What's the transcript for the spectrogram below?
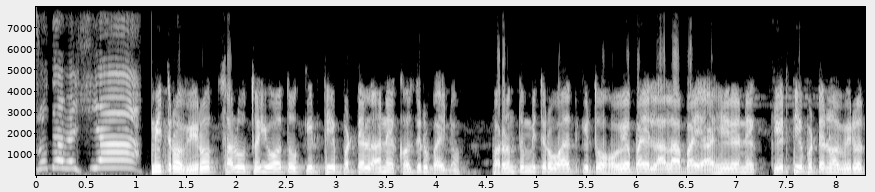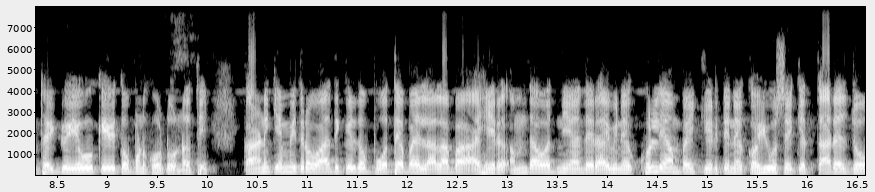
શોધે, વૈશ્યા. મિત્રો, વિરોધ ચાલુ થયો હતો, કીર્તિ પટેલ અને ખજૂરભાઈનો. પરંતુ મિત્રો વાત કરી તો હવે ભાઈ લાલાભાઈ આહિર અને કીર્તિ પટેલનો વિરોધ થઈ ગયો એવું કહેવી તો પણ ખોટું નથી. કારણ કે મિત્રો વાત કરી તો પોતે ભાઈ લાલાભાઈ આહિર અમદાવાદની અંદર આવીને ખુલ્લેઆમ ભાઈ કીર્તિને કહ્યું છે કે તારે જો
